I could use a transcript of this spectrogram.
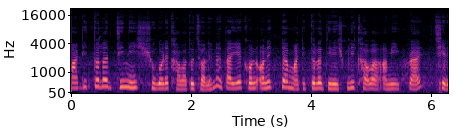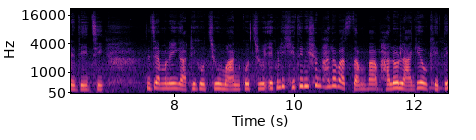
মাটির তলার জিনিস সুগারে খাওয়া তো চলে না, তাই এখন অনেকটা মাটির তলার জিনিসগুলি খাওয়া আমি প্রায় ছেড়ে দিয়েছি। যেমন এই গাঠি কচু, মান কচু, এগুলি খেতে ভীষণ ভালোবাসতাম বা ভালো লাগেও খেতে,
